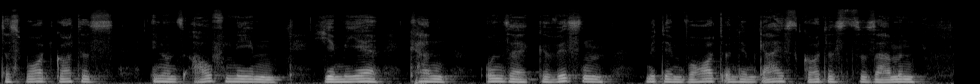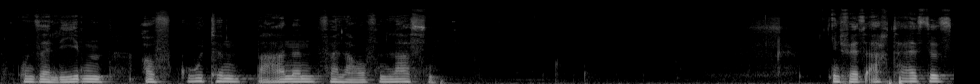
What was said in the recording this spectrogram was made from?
das Wort Gottes in uns aufnehmen, je mehr kann unser Gewissen mit dem Wort und dem Geist Gottes zusammen unser Leben auf guten Bahnen verlaufen lassen. In Vers 8 heißt es,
